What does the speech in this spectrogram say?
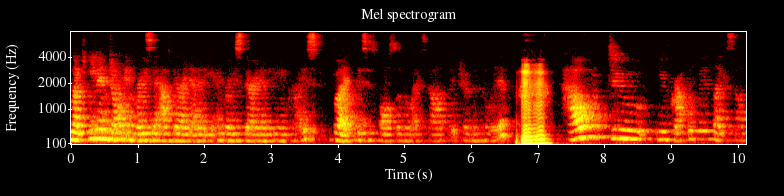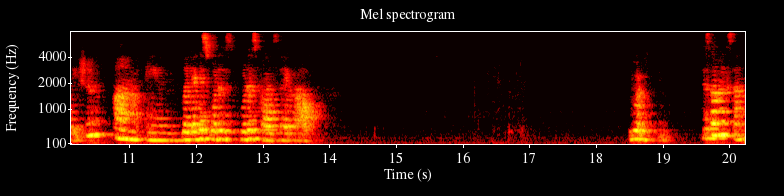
like even don't embrace it as their identity, embrace their identity in Christ, but this is also the lifestyle they've chosen to live. Mm-hmm. How do you grapple with like salvation? Um, and like I guess what is what does God say about does that make sense?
